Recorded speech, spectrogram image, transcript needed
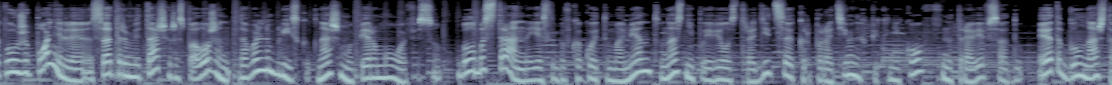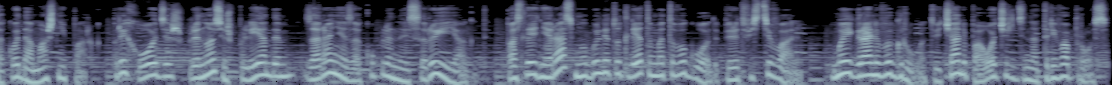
Как вы уже поняли, сад Эрмитаж расположен довольно близко к нашему первому офису. Было бы странно, если бы в какой-то момент у нас не появилась традиция корпоративных пикников на траве в саду. Это был наш такой домашний парк. Приходишь, приносишь пледы, заранее закупленные сырые ягоды. Последний раз мы были тут летом этого года, перед фестивалем. Мы играли в игру, отвечали по очереди на три вопроса.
